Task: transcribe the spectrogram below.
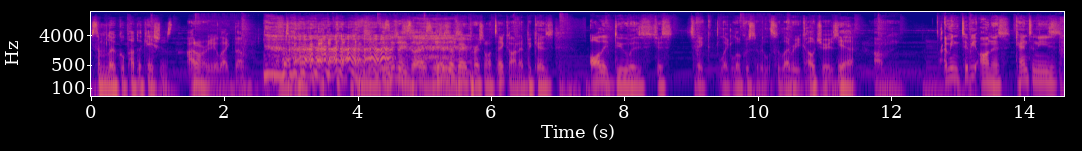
some local publications? I don't really like them. This is us. This is a very personal take on it because all they do is just take like local celebrity cultures. Yeah. Um, I mean, to be honest, Cantonese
